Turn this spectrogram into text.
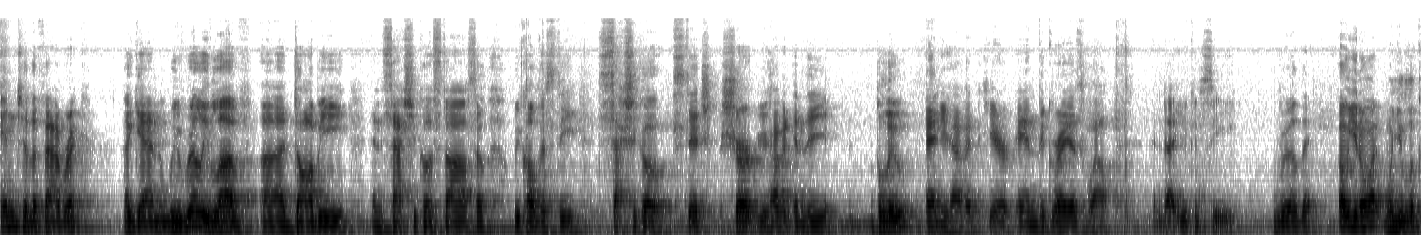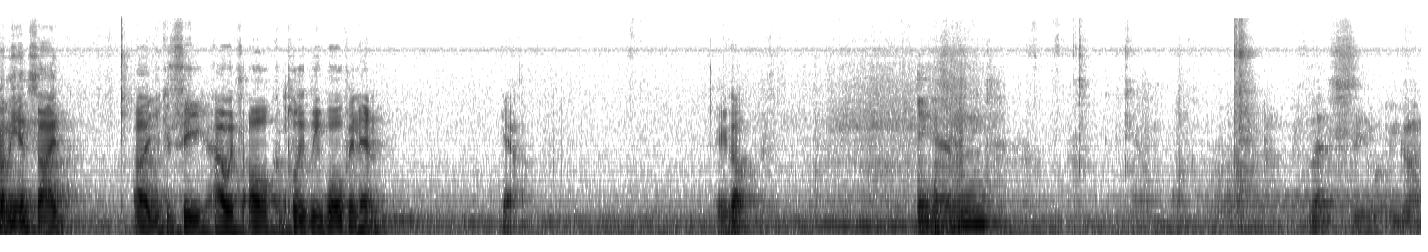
into the fabric. Again, we really love uh, Dobby and Sashiko style, so we call this the Sashiko stitch shirt. You have it in the blue, and you have it here in the gray as well. And uh, you can see real. Oh, you know what? When you look on the inside, uh, you can see how it's all completely woven in. Yeah. There you go. And let's see what we got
